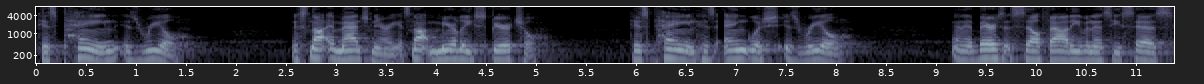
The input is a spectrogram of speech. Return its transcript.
His pain is real. It's not imaginary, it's not merely spiritual. His pain, his anguish is real. And it bears itself out even as he says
